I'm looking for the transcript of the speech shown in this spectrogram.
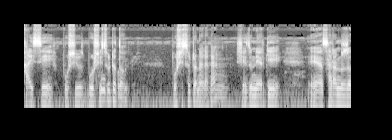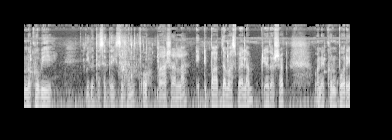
খাইছে বসি বসি ছোটো তো। বসি ছোটো না কাকা? সেই জন্য আর কি সারানোর জন্য খুবই ই করতেছে দেখতেছেন? ও মাশাল্লাহ একটি পাবদা মাছ পাইলাম, প্রিয় দর্শক। অনেকক্ষণ পরে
